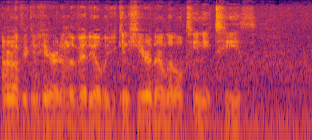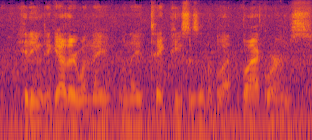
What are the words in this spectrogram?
I don't know if you can hear it in the video, but you can hear their little teeny teeth hitting together when they when they take pieces of the black, black worms.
